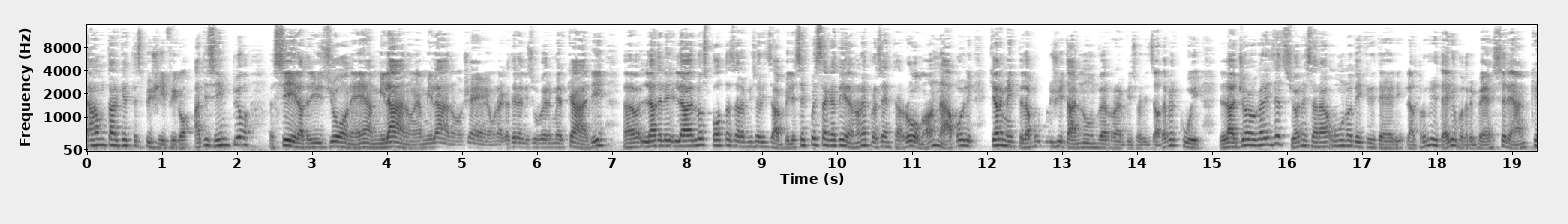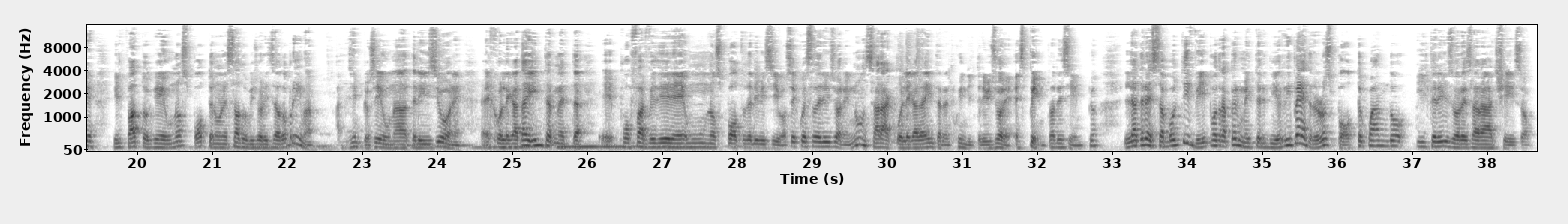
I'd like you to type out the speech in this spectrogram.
ha un target specifico. Ad esempio, se la televisione è a Milano e a Milano c'è una catena di supermercati, eh, la tele, la, lo spot sarà visualizzabile. Se questa catena non è presente a Roma o a Napoli, chiaramente la pubblicità non verrà visualizzata. Per cui la geolocalizzazione sarà uno dei criteri. L'altro criterio potrebbe essere anche il fatto che uno spot non è stato visualizzato prima. Ad esempio, se una televisione è collegata a internet, eh, può far vedere uno spot televisivo. Se questa televisione non sarà collegata a internet, quindi il televisore è spento, ad esempio, l'addressable TV potrà permettere di ripetere lo spot quando il televisore sarà acceso.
